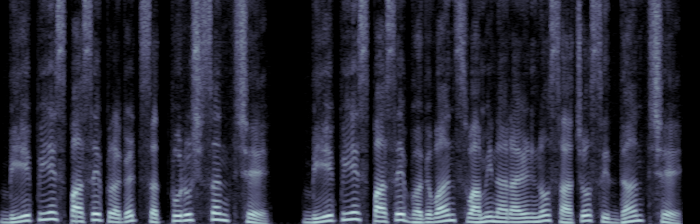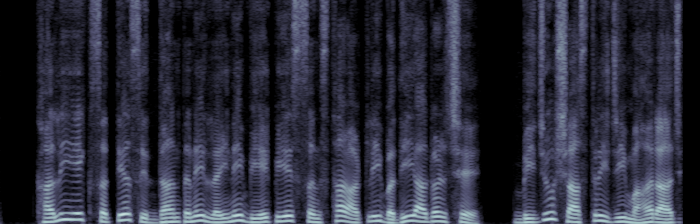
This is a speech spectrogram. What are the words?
બીએપીએસ પાસે પ્રગટ સત્પુરુષ સંત છે. બીએપીએસ પાસે ભગવાન સ્વામિનારાયણનો સાચો સિદ્ધાંત છે. ખાલી એક સત્ય સિદ્ધાંતને લઈને બીએપીએસ સંસ્થા આટલી બધી આગળ છે. બીજું શાસ્ત્રીજી મહારાજ,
